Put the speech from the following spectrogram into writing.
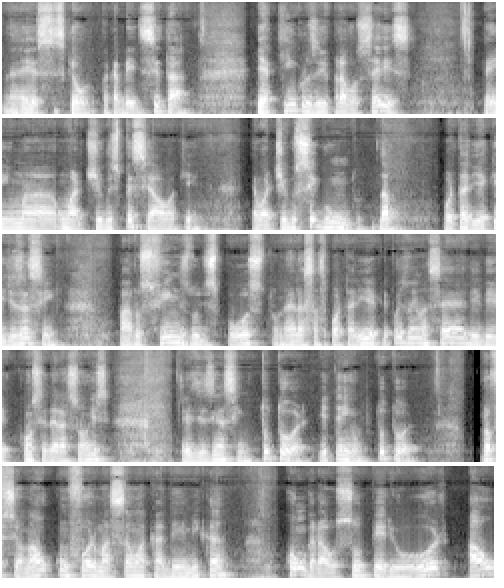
né, esses que eu acabei de citar. E aqui, inclusive, para vocês, tem uma, um artigo especial aqui. É o artigo 2 da portaria que diz assim: para os fins do disposto né, nessas portarias, que depois vem uma série de considerações, eles dizem assim: tutor, item 1, tutor, profissional com formação acadêmica com grau superior ao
